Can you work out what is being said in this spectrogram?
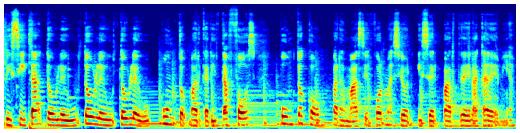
Visita www.margaritafos.com para más información y ser parte de la academia.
